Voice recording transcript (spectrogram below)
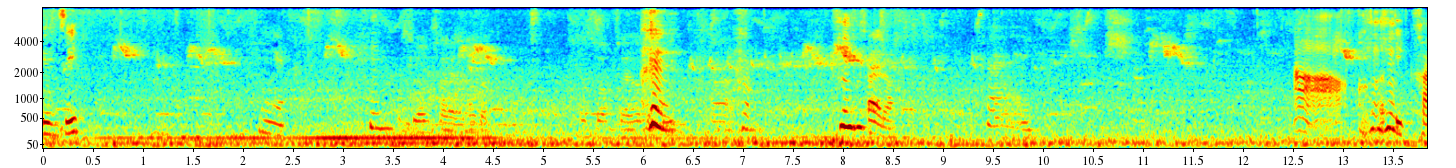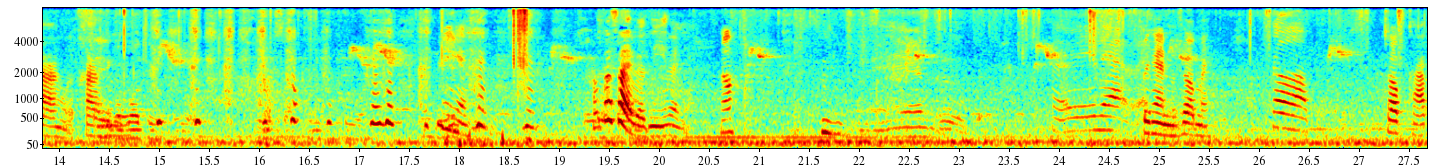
ยืนสินี่ไง สวมใส่แล้วแบบสวมใส่แล้ว ใส่เหรอใส่อ่าแล้วติดคางเหรือคางใส่นี่กับโบถึงนี่ไงเขาก็ใส่แบบนี้เลยเนี่ยเนาะแม่นเออใส่แหละเป็นไงหนูชอบไหมชอบชอบครับ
